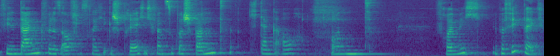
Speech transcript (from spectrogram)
Vielen Dank für das aufschlussreiche Gespräch. Ich fand es super spannend. Ich danke auch. Und freue mich über Feedback.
